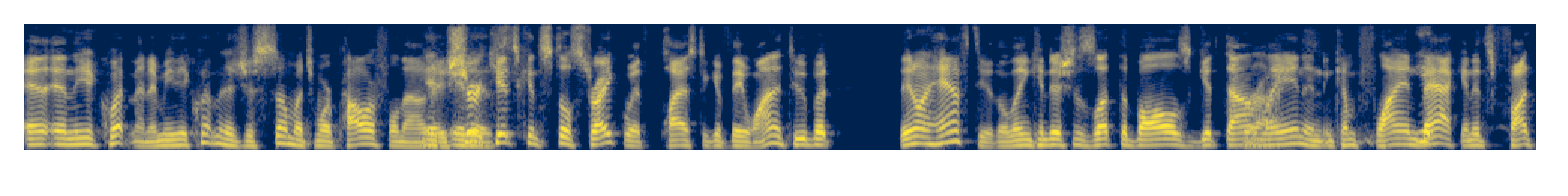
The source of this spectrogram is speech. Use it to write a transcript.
And, and the equipment. I mean, the equipment is just so much more powerful nowadays. it sure, is. kids can still strike with plastic if they wanted to, but they don't have to. The lane conditions let the balls get down Correct. lane and, and come flying Yeah. back. And it's fun.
